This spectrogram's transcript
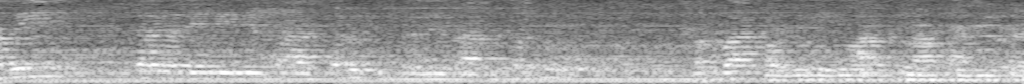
सभी सर्वदेवी देवता सर्व पितृ देवता सबको भगवान का जो नाथ जी का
